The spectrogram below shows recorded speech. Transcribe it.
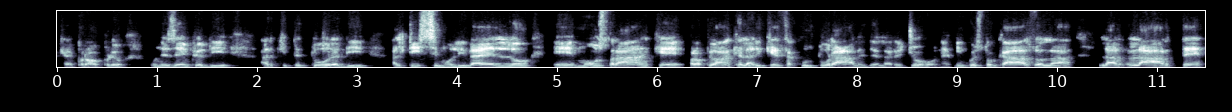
che è proprio un esempio di architettura di altissimo livello e mostra anche, proprio anche la ricchezza culturale della regione. In questo caso la, la, l'arte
